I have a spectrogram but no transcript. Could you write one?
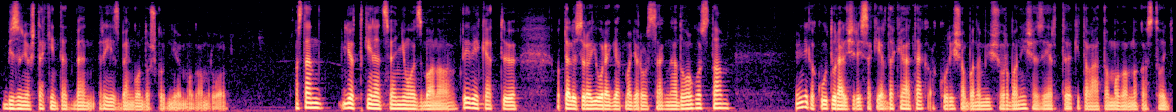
bizonyos tekintetben részben gondoskodni önmagamról. Aztán jött 98-ban a TV2, ott először a Jó reggelt Magyarországnál dolgoztam. Mindig a kulturális részek érdekeltek, akkor is abban a műsorban is, ezért kitaláltam magamnak azt, hogy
